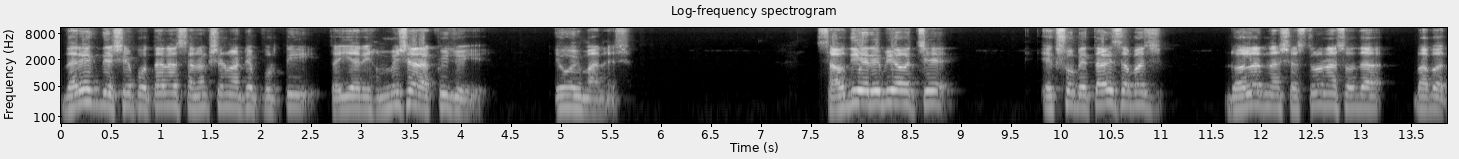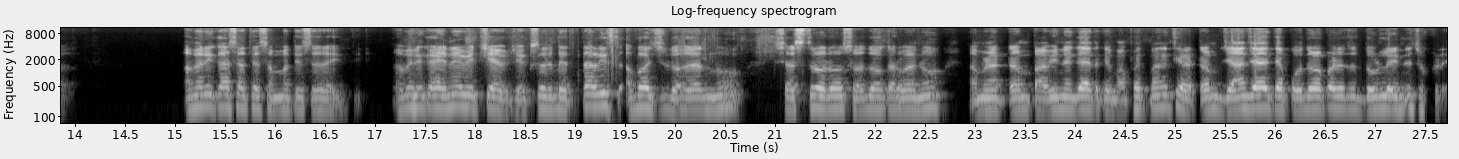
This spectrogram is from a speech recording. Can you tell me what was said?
દરેક દેશે પોતાના સંરક્ષણ માટે પૂરતી તૈયારી હંમેશા રાખવી જોઈએ એવું એ માને છે. સાઉદી અરેબિયા વચ્ચે એકસો બેતાલીસ અબજ ડોલરના શસ્ત્રોના સોદા બાબત અમેરિકા સાથે સંમતિ સધાઈ હતી. અમેરિકા એને વેચી આવ્યું છે. એકસો બેતાલીસ અબજ ડોલરનું શસ્ત્રોનો સોદો કરવાનો. હમણાં ટ્રમ્પ આવીને ગયા તો કે મફતમાં નથી આ ટ્રમ્પ જ્યાં જાય ત્યાં પોદળો પડે તો દૂર લઈને ચૂકડે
